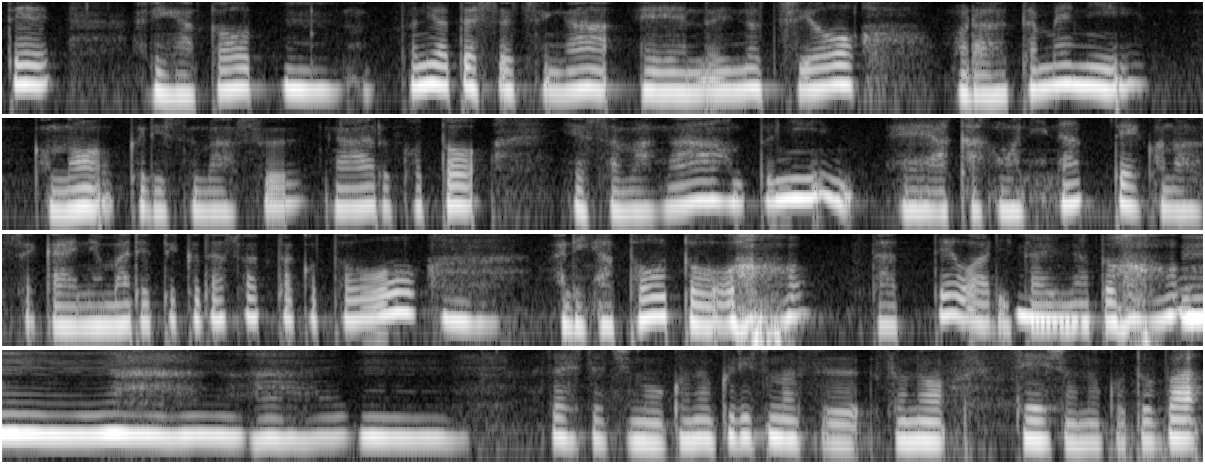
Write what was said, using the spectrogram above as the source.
てありがとう、うん。本当に私たちが永遠の命をもらうためにこのクリスマスがあることイエス様が本当に、えー赤子になってこの世界に生まれてくださったことを、ありがとうと 歌って終わりたいなと、うん。はい。うん私たちもこのクリスマスその聖書の言葉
